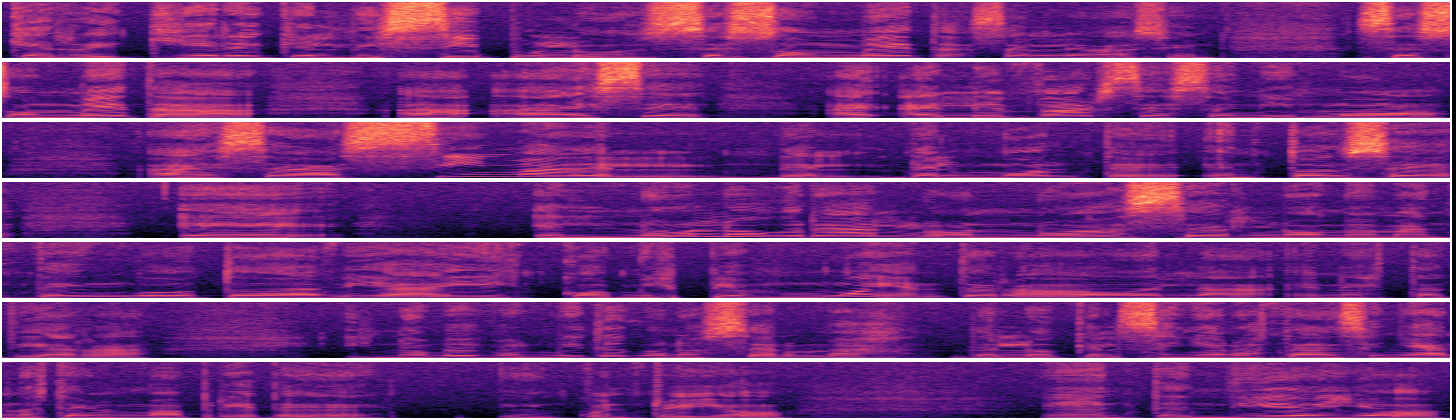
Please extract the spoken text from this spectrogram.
que requiere que el discípulo se someta a esa elevación, se someta a, ese, a, elevarse a ese mismo, a esa cima del, del, del monte. Entonces, eh, el no lograrlo, no hacerlo, me mantengo todavía ahí con mis pies muy enterrados en, la, en esta tierra y no me permite conocer más de lo que el Señor nos está enseñando, este mismo apriete que encuentro yo, he entendido yo.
